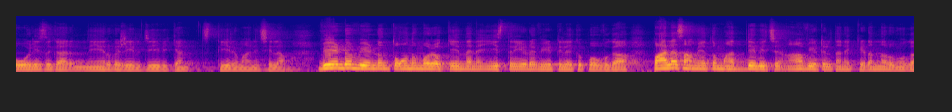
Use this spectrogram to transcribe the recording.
പോലീസുകാരൻ നേർവഴിയിൽ ജീവിക്കാൻ തീരുമാനിച്ചില്ല. വീണ്ടും വീണ്ടും തോന്നുമ്പോഴൊക്കെയും തന്നെ ഈ സ്ത്രീയുടെ വീട്ടിലേക്ക് പോവുക. പല സമയത്തും മദ്യപിച്ച് ആ വീട്ടിൽ തന്നെ കിടന്നിറങ്ങുക.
